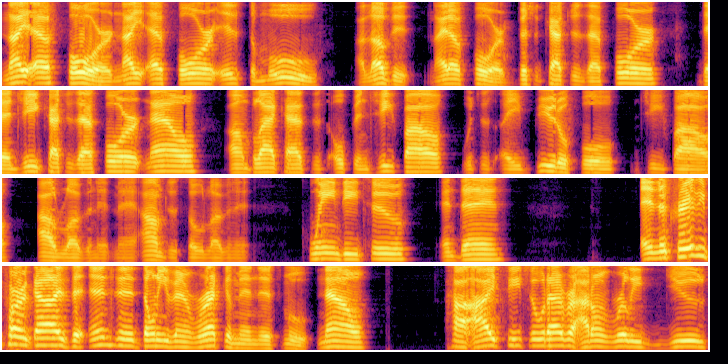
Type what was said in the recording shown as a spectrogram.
Knight f4. Knight f4 is the move. I love it. Knight f4. Bishop captures f4. Then g catches f4. Now um, black has this open g file, which is a beautiful g file. I'm loving it, man. I'm just so loving it. Queen d2. And then, and the crazy part, guys, the engine don't even recommend this move. Now, how I teach or whatever, I don't really use,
